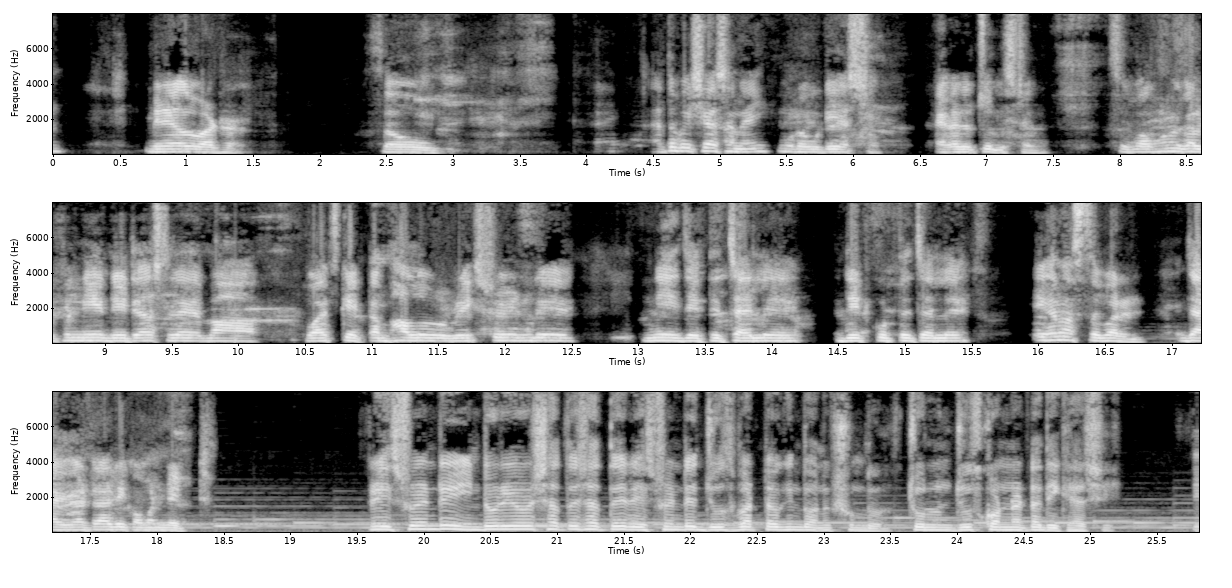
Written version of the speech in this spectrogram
mineral water so এত বেশি আসা নাই, মোটামুটি আসছে এক হাজার চল্লিশ টাকা। সো কখনো গার্লফ্রেন্ড নিয়ে ডেটে আসলে বা ওয়াইফকে একটা ভালো রেস্টুরেন্টে নিয়ে যেতে চাইলে ডেট করতে চাইলে, এখানে আসতে পারেন। জায়গাটা রিকমেন্ডেড রেস্টুরেন্টের ইন্টেরিয়রের সাথে সাথে রেস্টুরেন্টের জুস বারটাও কিন্তু অনেক সুন্দর। চলুন জুস কর্নারটা দেখে আসি।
